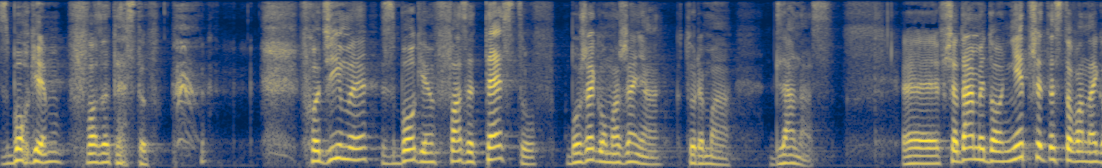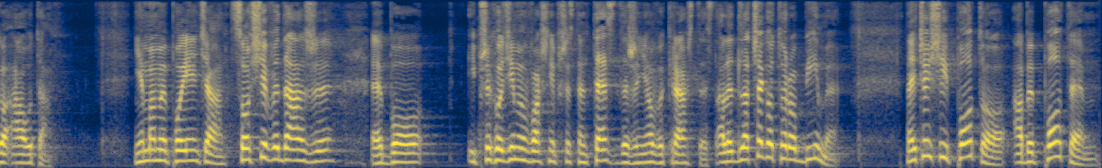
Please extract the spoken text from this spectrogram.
z Bogiem w fazę testów. wchodzimy z Bogiem w fazę testów Bożego marzenia, które ma dla nas. E, wsiadamy do nieprzetestowanego auta. Nie mamy pojęcia, co się wydarzy, e, bo i przechodzimy właśnie przez ten test zderzeniowy, crash test. Ale dlaczego to robimy? Najczęściej po to, aby potem,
